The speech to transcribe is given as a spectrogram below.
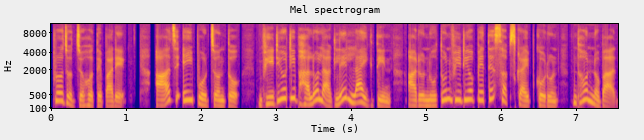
প্রযোজ্য হতে পারে। আজ এই পর্যন্ত। ভিডিওটি ভালো লাগলে লাইক দিন। আরও নতুন ভিডিও পেতে সাবস্ক্রাইব করুন। ধন্যবাদ।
